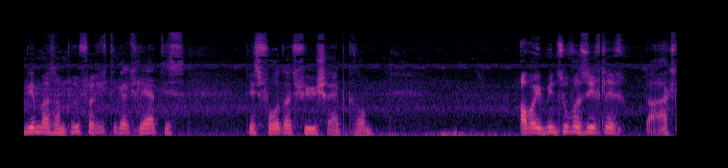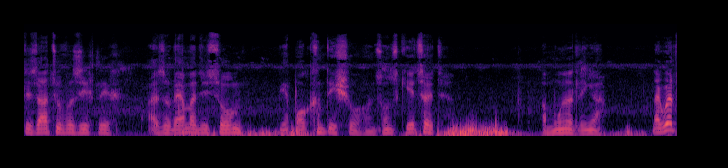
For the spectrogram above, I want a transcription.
wie man es am Prüfer richtig erklärt, das, das fordert viel Schreibkram. Aber ich bin zuversichtlich, der Axel ist auch zuversichtlich, also werden wir das sagen, wir packen das schon und sonst geht es halt einen Monat länger. Na gut,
